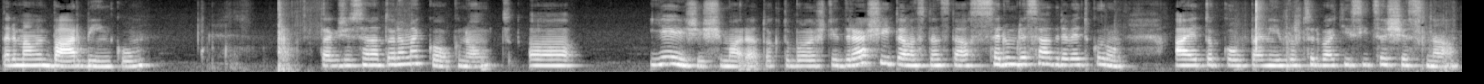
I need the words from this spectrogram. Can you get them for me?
Tady máme barbínku. Takže se na to jdeme kouknout. Uh, Ježišmara, tak to bylo ještě dražší, tenhle ten stál 79 korun. A je to koupený v roce 2016.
